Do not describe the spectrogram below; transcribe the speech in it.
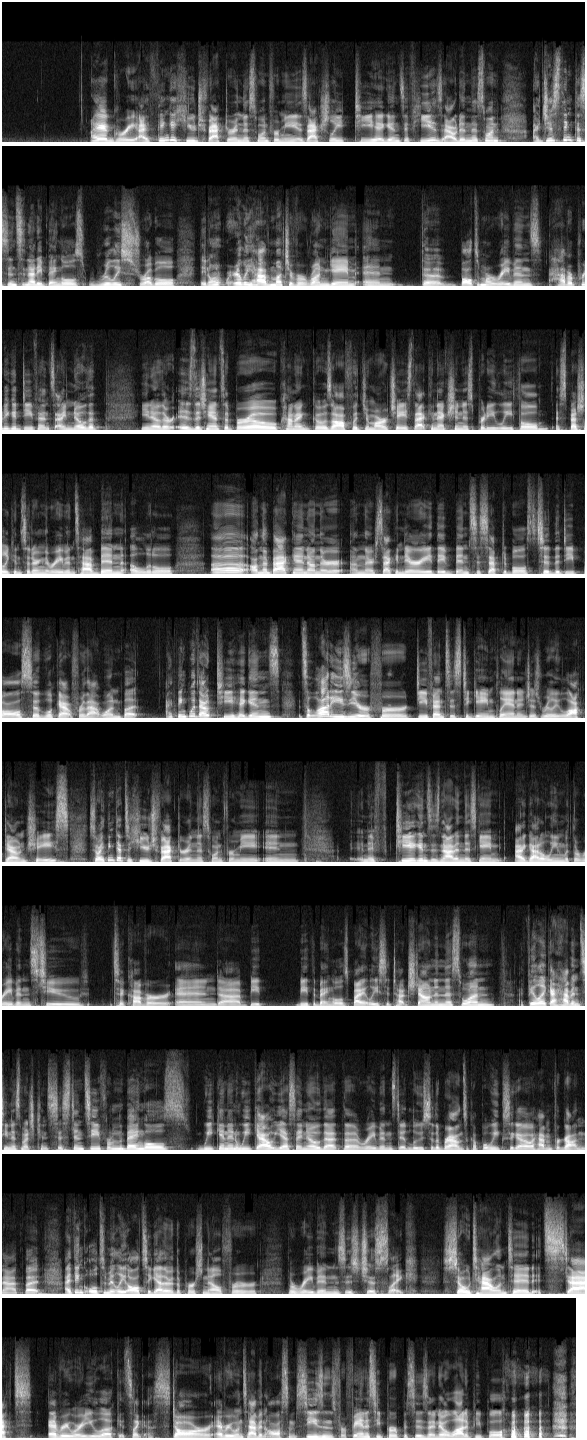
I agree. I think a huge factor in this one for me is actually T. Higgins. If he is out in this one, I just think the Cincinnati Bengals really struggle. They don't really have much of a run game, and the Baltimore Ravens have a pretty good defense. I know that you know, there is the chance that Burrow kind of goes off with Ja'Marr Chase. That connection is pretty lethal, especially considering the Ravens have been a little uh, on their back end, on their on their secondary. They've been susceptible to the deep ball, so look out for that one. But I think without T. Higgins, it's a lot easier for defenses to game plan and just really lock down Chase. So I think that's a huge factor in this one for me. In and if T. Higgins is not in this game, I got to lean with the Ravens to to cover and uh, beat beat the Bengals by at least a touchdown in this one. I feel like I haven't seen as much consistency from the Bengals week in and week out. Yes, I know that the Ravens did lose to the Browns a couple weeks ago. I haven't forgotten that, but I think ultimately altogether the personnel for the Ravens is just like so talented. It's stacked everywhere you look. It's like a star. Everyone's having awesome seasons for fantasy purposes. I know a lot of people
